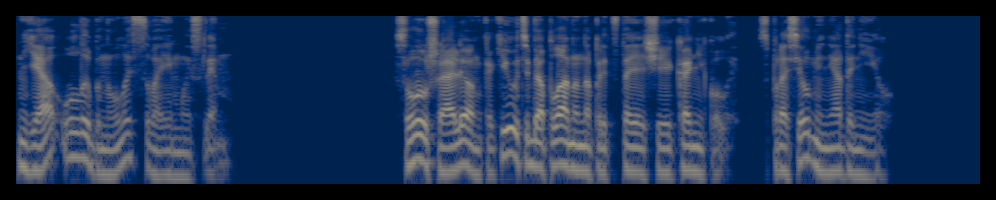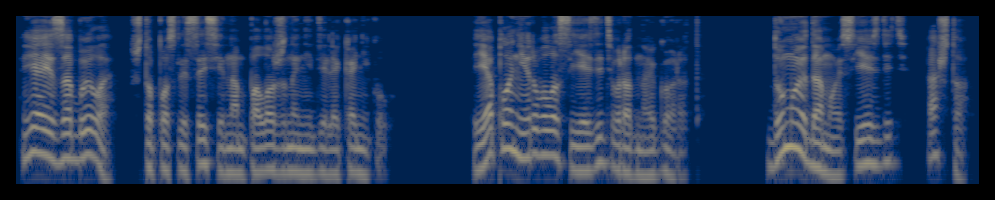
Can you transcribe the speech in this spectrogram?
Я улыбнулась своим мыслям. «Слушай, Ален, какие у тебя планы на предстоящие каникулы?» — спросил меня Даниил. Я и забыла, что после сессии нам положена неделя каникул. Я планировала съездить в родной город. Думаю, домой съездить. А что? —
